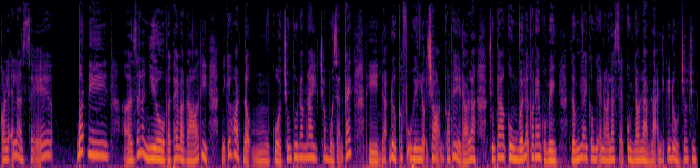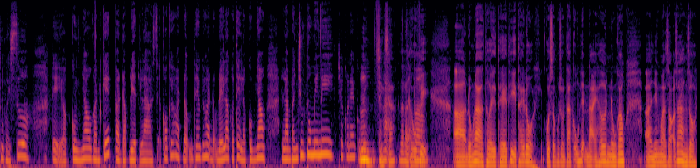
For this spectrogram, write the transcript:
có lẽ là sẽ bớt đi ờ, rất là nhiều và thay vào đó thì những cái hoạt động của trung thu năm nay trong mùa giãn cách thì đã được các phụ huynh lựa chọn có thể đó là chúng ta cùng với lại con em của mình giống như anh công nghĩa nói là sẽ cùng nhau làm lại những cái đồ chơi trung thu ngày xưa để ờ, cùng nhau gắn kết và đặc biệt là sẽ có cái hoạt động theo cái hoạt động đấy là có thể là cùng nhau làm bánh trung thu mini cho con em của Ừ, mình chính chẳng xác, hạn. rất là Dạ thú vâng. vị. À, đúng là thời thế thì thay đổi, cuộc sống của chúng ta cũng hiện đại hơn đúng không? À, nhưng mà rõ ràng rồi,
